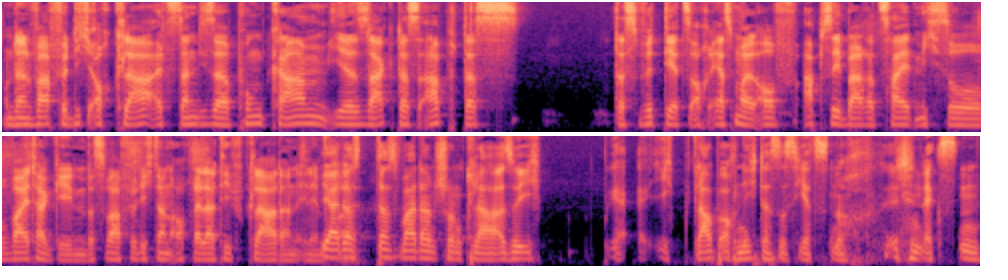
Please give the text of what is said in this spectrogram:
Und dann war für dich auch klar, als dann dieser Punkt kam, ihr sagt das ab, dass das wird jetzt auch erstmal auf absehbare Zeit nicht so weitergehen. Das war für dich dann auch relativ klar dann in dem Ja, Fall. das, das war dann schon klar. Also ich ich glaube auch nicht, dass es jetzt noch in den nächsten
